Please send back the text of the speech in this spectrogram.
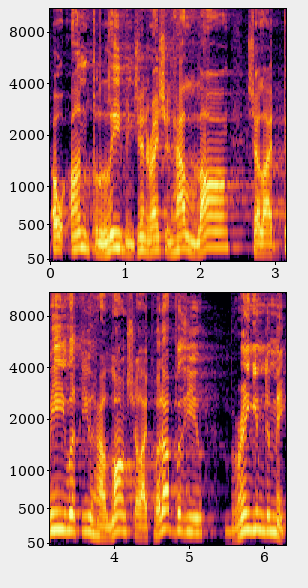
Oh, unbelieving generation, how long shall I be with you? How long shall I put up with you? Bring him to me.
